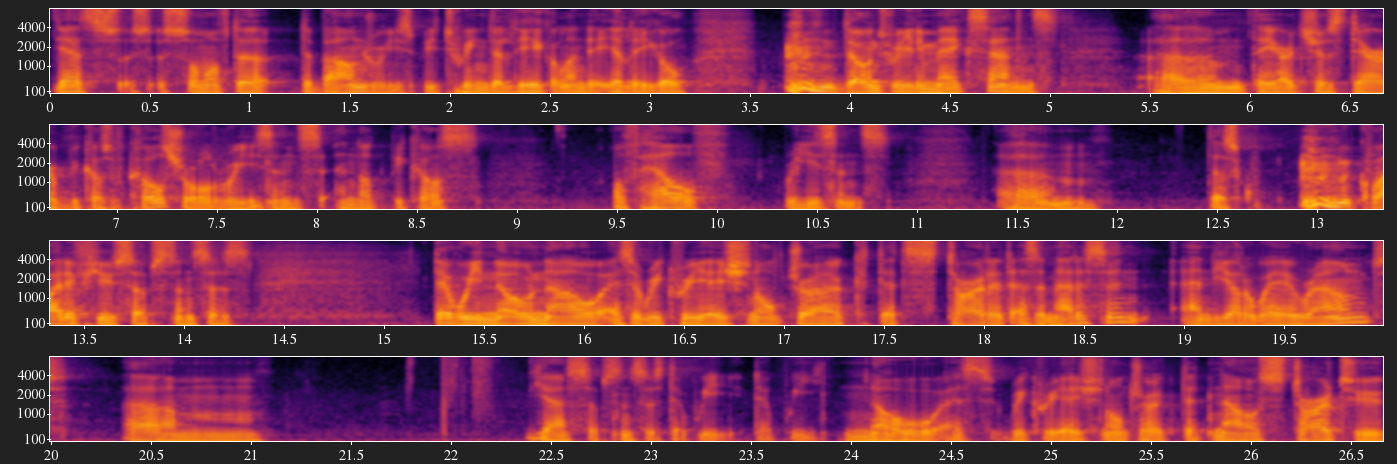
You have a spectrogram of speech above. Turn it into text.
yes, some of the, the boundaries between the legal and the illegal don't really make sense. Um, they are just there because of cultural reasons and not because of health reasons. Um, there's qu- quite a few substances that we know now as a recreational drug that started as a medicine and the other way around. Um, yeah, substances that we that we know as recreational drug that now start to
